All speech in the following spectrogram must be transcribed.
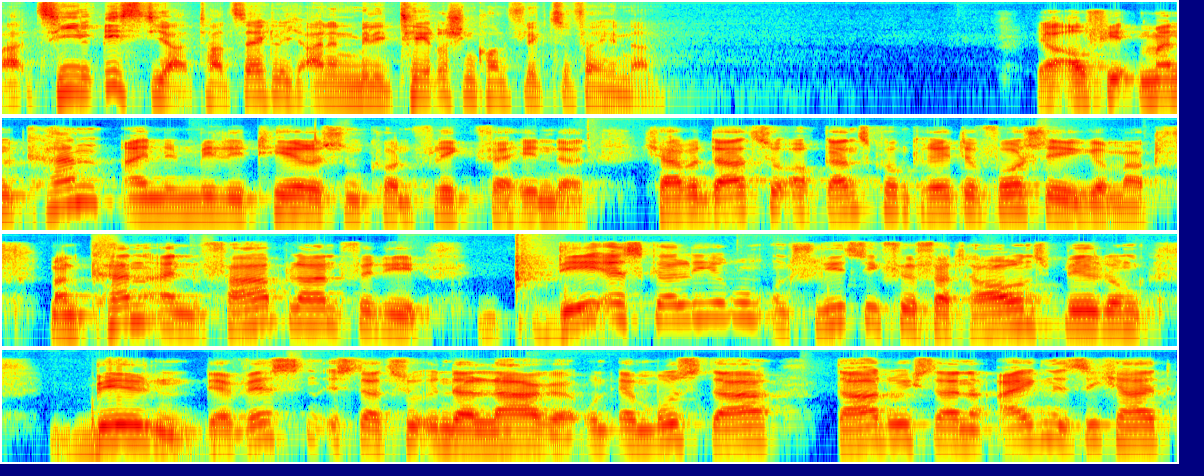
äh, Ziel ist ja tatsächlich, einen militärischen Konflikt zu verhindern. Ja, auf, man kann einen militärischen Konflikt verhindern. Ich habe dazu auch ganz konkrete Vorschläge gemacht. Man kann einen Fahrplan für die Deeskalierung und schließlich für Vertrauensbildung bilden. Der Westen ist dazu in der Lage und er muss da dadurch seine eigene Sicherheit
